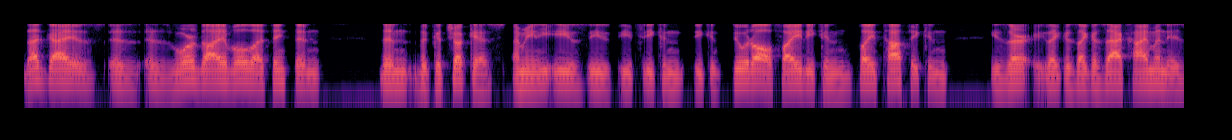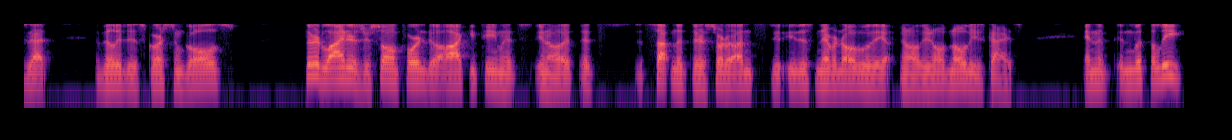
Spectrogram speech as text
that guy is is is more valuable, I think, than than the Tkachuk is. I mean, he's he's, he's he can he can do it all. Fight. He can play tough. He can He's there like it's like a Zach Hyman. He's got ability to score some goals. Third liners are so important to a hockey team. It's you know it, it's it's something that they're sort of un, you just never know who they you know you don't know these guys. And the, and with the league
